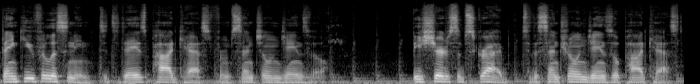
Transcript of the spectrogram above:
Thank you for listening to today's podcast from Central in Janesville. Be sure to subscribe to the Central in Janesville podcast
